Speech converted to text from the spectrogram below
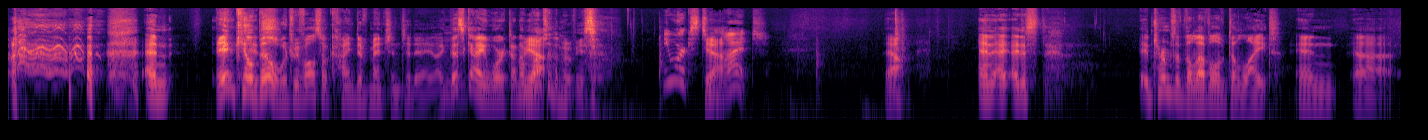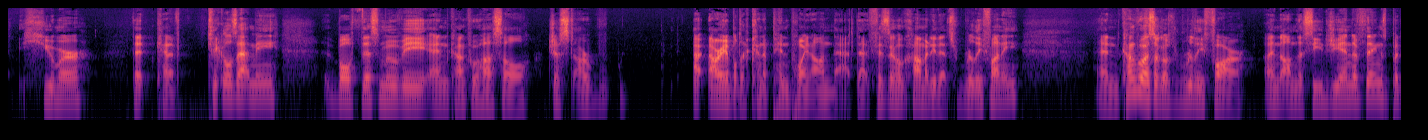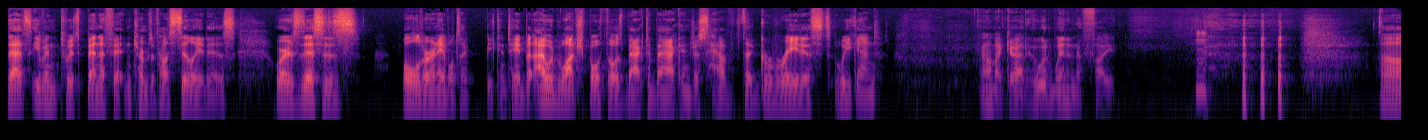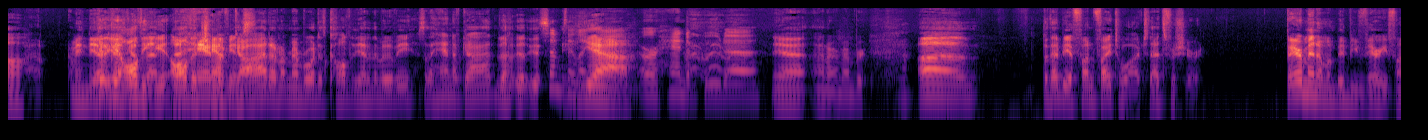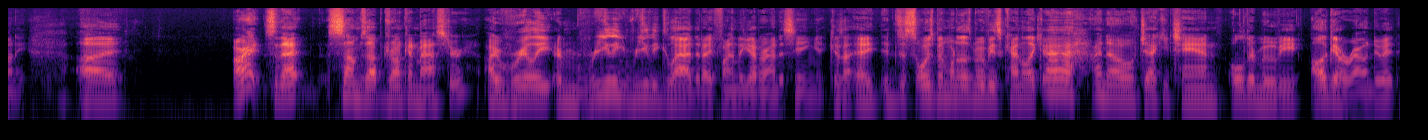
and and Kill It's- Bill, which we've also kind of mentioned today. Like this guy worked on a Yeah. bunch of the movies. He works too Yeah. much. yeah, and I, I just, in terms of the level of delight and uh, humor that kind of tickles at me, both this movie and Kung Fu Hustle just are are able to kind of pinpoint on that that physical comedy that's really funny. And kung fu hustle goes really far and on the cg end of things but that's even to its benefit in terms of how silly it is whereas this is older and able to be contained. But i would watch both those back to back and just have the greatest weekend. Oh my god, who would win in a fight? oh I mean, the other get guy's all the- the, get the all the hand champions. of God. I don't remember what it's called at the end of the movie. Is it the hand of God? the, Something like yeah that. Or Hand of Buddha. Yeah, I don't remember. Um, but that'd be a fun fight to watch. That's for sure. Bare minimum, it'd be very funny. Uh, all right, so that sums up Drunken Master. I really am really really glad that I finally got around to seeing it because I, I it's just always been one of those movies, kind of like ah, I know Jackie Chan, older movie. I'll get around to it.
